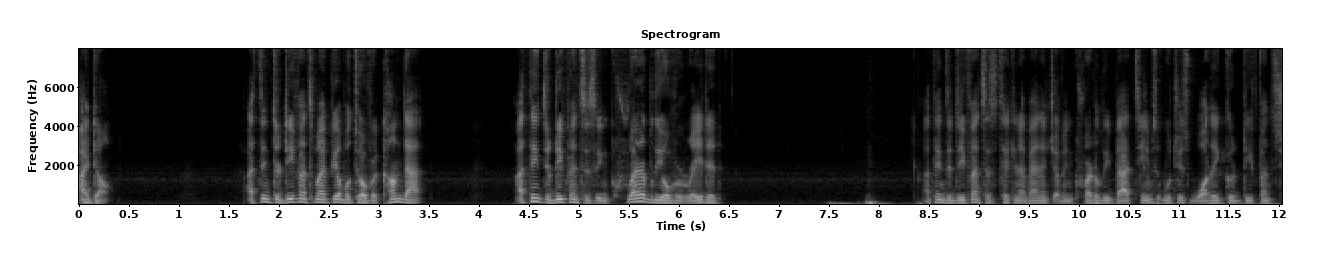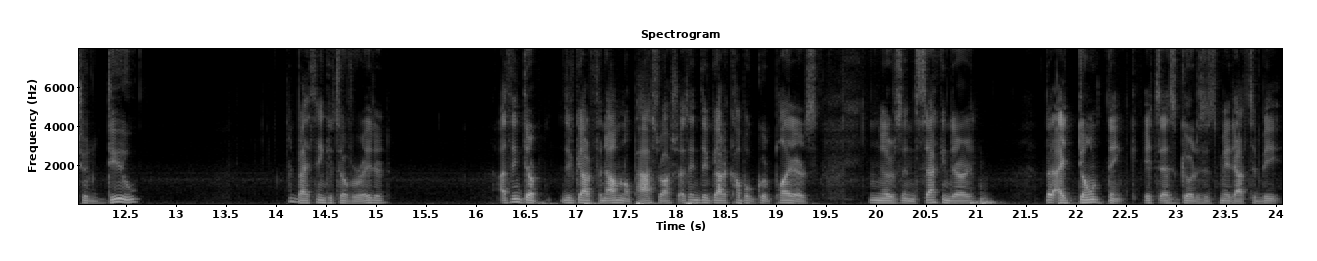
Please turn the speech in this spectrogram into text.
I don't. I think their defense might be able to overcome that. I think their defense is incredibly overrated. I think the defense has taken advantage of incredibly bad teams, which is what a good defense should do. But I think it's overrated. I think they're they've got a phenomenal pass rush. I think they've got a couple good players. There's in the secondary, but I don't think it's as good as it's made out to be.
